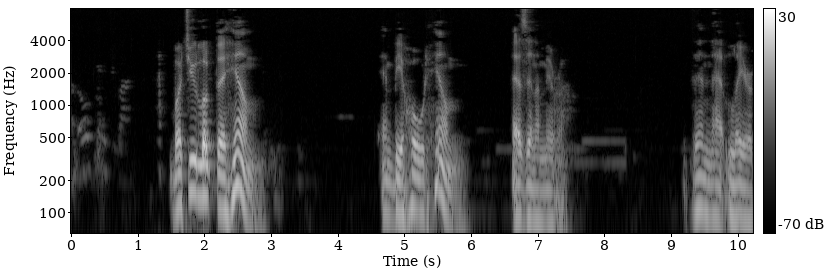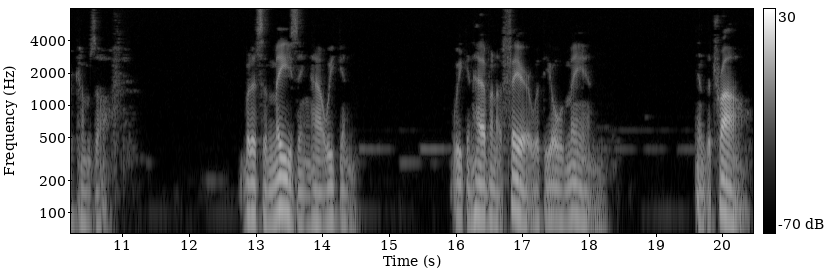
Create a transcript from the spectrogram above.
but you look to him and behold him as in a mirror then that layer comes off but it's amazing how we can we can have an affair with the old man in the trial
